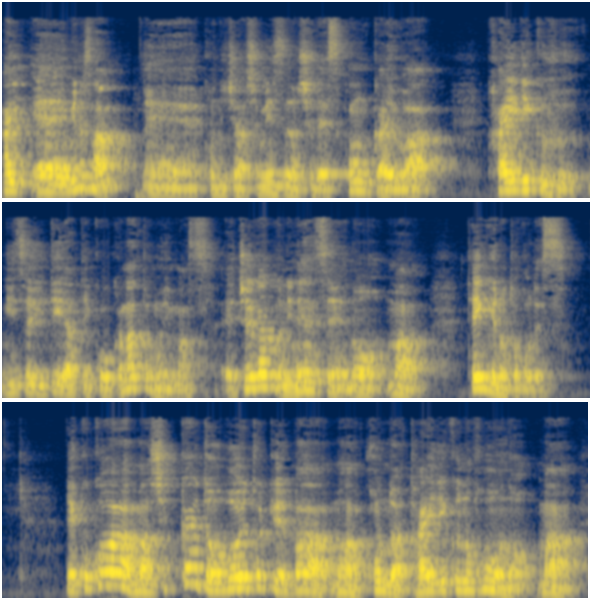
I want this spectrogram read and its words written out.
はい、えー、皆さん、えー、こんにちは、清水の主です。今回は、海陸風についてやっていこうかなと思います。えー、中学校2年生の、まあ、天気のとこです。で、ここは、まあ、しっかりと覚えとけば、まあ、今度は大陸の方の、まあ、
